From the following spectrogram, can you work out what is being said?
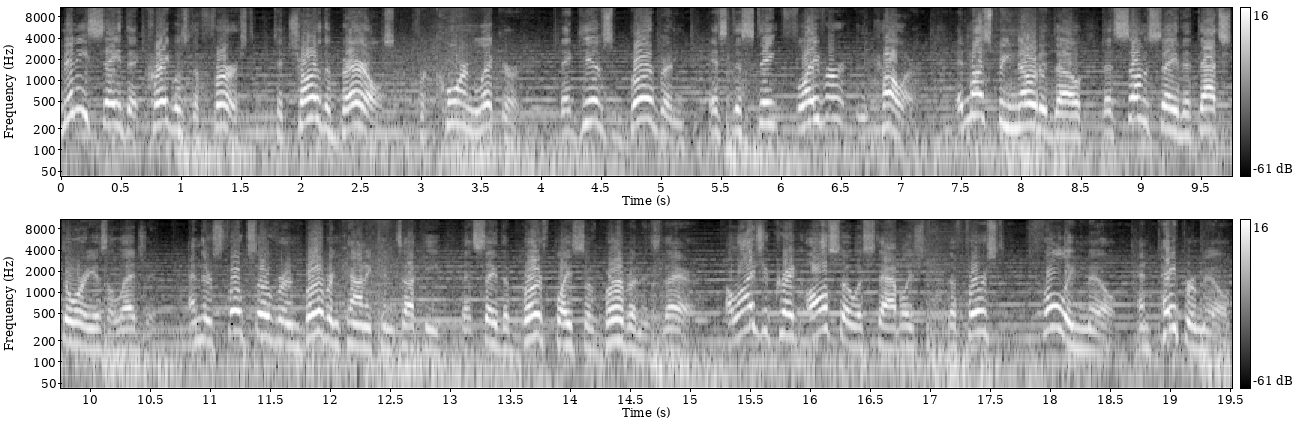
Many say that Craig was the first to char the barrels for corn liquor that gives bourbon its distinct flavor and color. It must be noted, though, that some say that that story is a legend. And there's folks over in Bourbon County, Kentucky that say the birthplace of bourbon is there. Elijah Craig also established the first fulling mill and paper mill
